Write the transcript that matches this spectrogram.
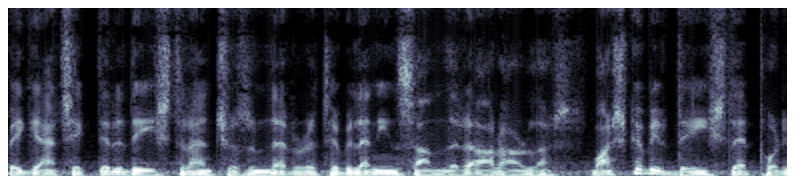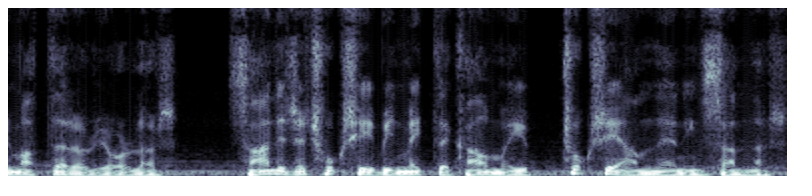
ve gerçekleri değiştiren çözümler üretebilen insanları ararlar. Başka bir deyişle polimatlar arıyorlar. Sadece çok şey bilmekle kalmayıp çok şey anlayan insanlar.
